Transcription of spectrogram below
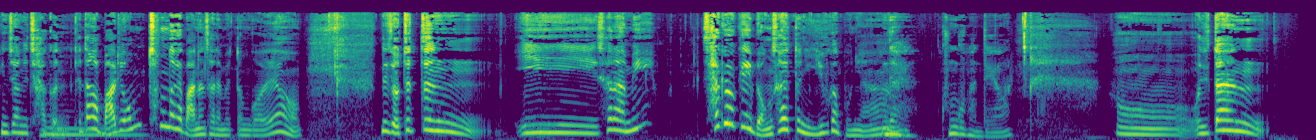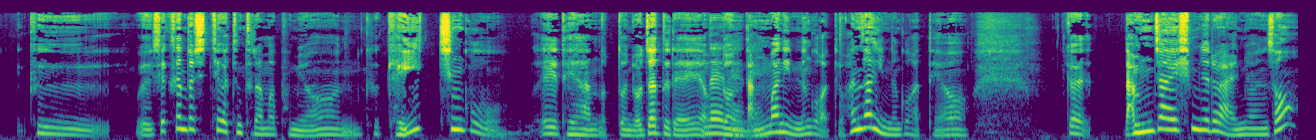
굉장히 작은 음. 게다가 말이 엄청나게 많은 사람이었던 거예요. 근데 어쨌든 이 사람이 사교계의 명사였던 이유가 뭐냐? 네, 궁금한데요. 어 일단 그 왜 섹센더 시티 같은 드라마 보면 그 게이 친구에 대한 어떤 여자들의 네네네. 어떤 낭만이 있는 것 같아요. 환상이 있는 것 같아요. 그러니까 남자의 심리를 알면서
